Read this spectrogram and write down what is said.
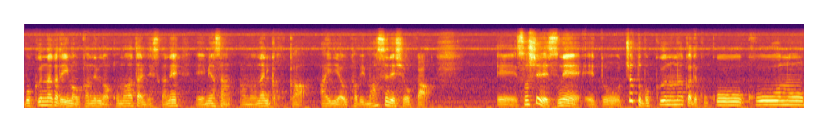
僕の中で今浮かんでるのはこの辺りですかね、え皆さんあの何か他アイデア浮かびますでしょうか？えーそしてですね、えー、とちょっと僕の中でこここの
